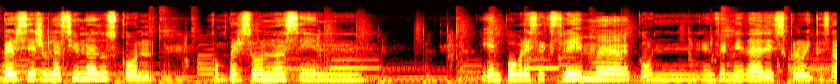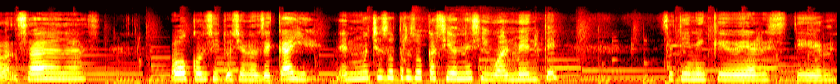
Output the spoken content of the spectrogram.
verse relacionados con, con personas en en pobreza extrema, con enfermedades crónicas avanzadas o con situaciones de calle. En muchas otras ocasiones igualmente se tienen que ver este,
